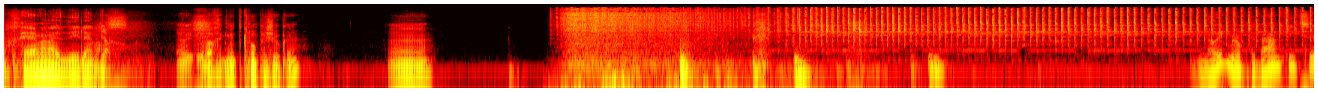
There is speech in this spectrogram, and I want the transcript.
Ga jij maar naar de dilemma's. Oh, wacht, ik moet het knopje zoeken. Eh, Nooit meer op de baan fietsen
